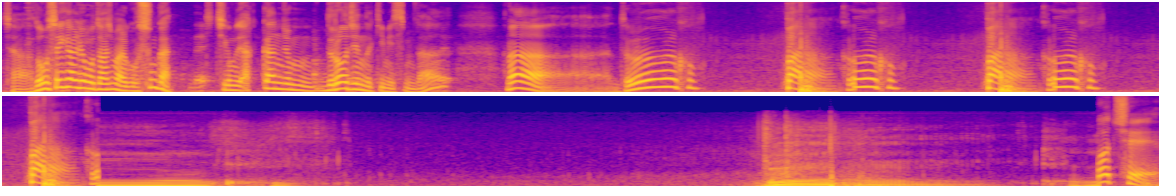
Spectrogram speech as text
자, 너무 세게 하려고도 하지 말고 순간. 네. 지금도 약간 좀 늘어진 느낌이 있습니다. 네. 하나, 둘, 굽, 빵, 그럴 굽, 빵, 그럴 굽, 빵, 그럴. 그렇지.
